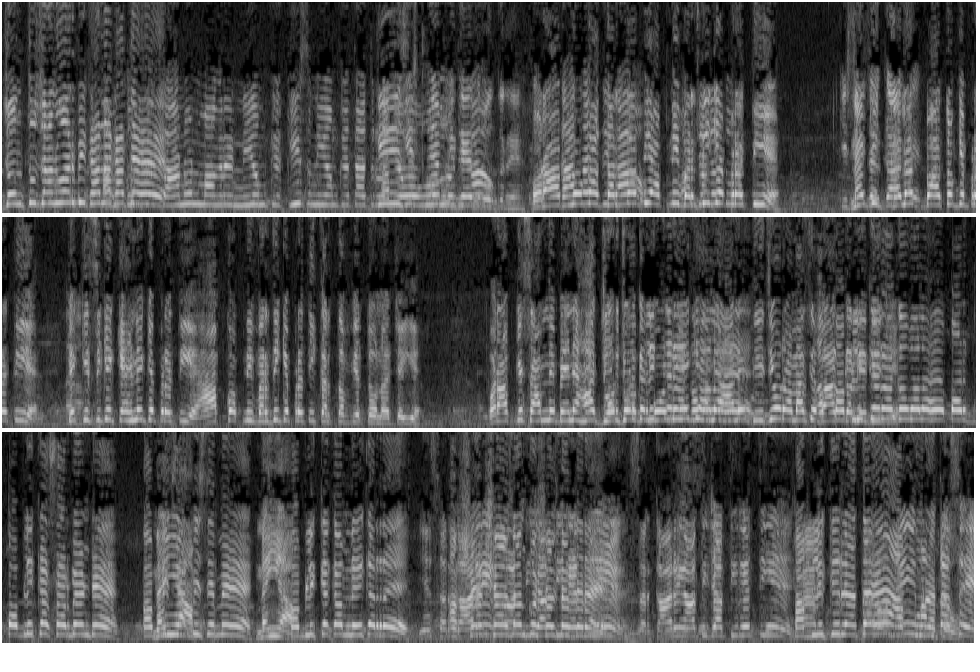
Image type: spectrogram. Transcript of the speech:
जंतु जानवर भी खाना खाते हैं। कानून मांग रहे हैं, नियम के किस नियम के तहत किस नियम के तहत रोक रहे हैं? और आप लोग का कर्तव्य अपनी वर्दी के प्रति है। किसी न कि गलत बातों के प्रति है कि किसी के कहने के प्रति है। आपको अपनी वर्दी के प्रति कर्तव्य तो होना चाहिए। और आपके सामने बहने हाथ जोड़ जोड़ कर बोल रही है कि हमें आने दीजिए और हमारे बात कर पब्लिक का वाला है पर पब्लिक का सर्वेंट है। पब्लिक नहीं आप। में है। नहीं आप। पब्लिक का काम नहीं कर रहे। शाहजहान को शेल्टर दे रहे हैं। सरकारें आती जाती रहती हैं। पब्लिक की रहता है आपको रहता से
